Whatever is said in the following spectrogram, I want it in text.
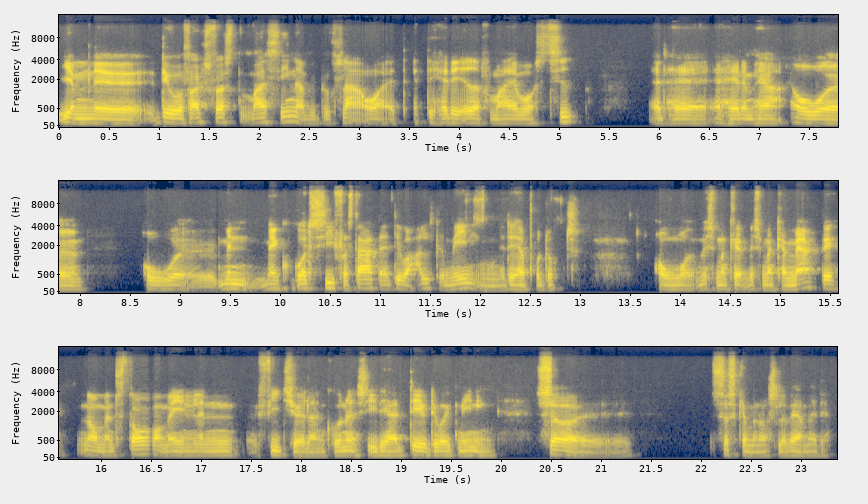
Jamen, øh, det var faktisk først meget senere, vi blev klar over, at, at det her det æder for mig af vores tid, at have, at have dem her. Og øh, og, øh, men man kunne godt sige fra starten, at det var aldrig meningen med det her produkt. Og øh, hvis man, kan, hvis man kan mærke det, når man står med en eller anden feature eller en kunde og siger, det her, det, det var ikke meningen, så, øh, så skal man også lade være med det.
